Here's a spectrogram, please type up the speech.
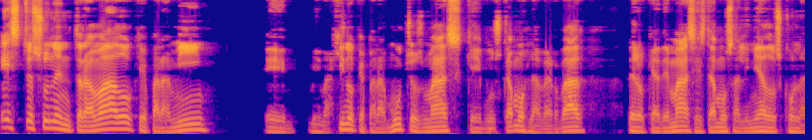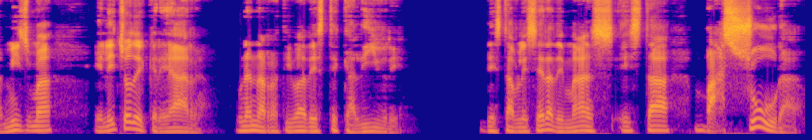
Esto es un entramado que para mí eh, me imagino que para muchos más que buscamos la verdad, pero que además estamos alineados con la misma, el hecho de crear una narrativa de este calibre, de establecer además esta basura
